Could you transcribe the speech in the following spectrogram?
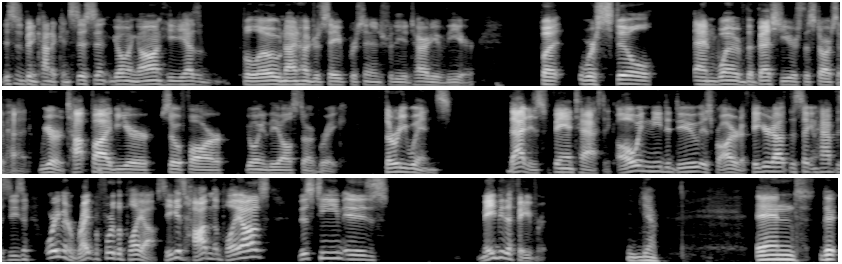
This has been kind of consistent going on. He has a below 900 save percentage for the entirety of the year, but we're still and one of the best years the Stars have had. We are a top five year so far going to the All Star break. 30 wins. That is fantastic. All we need to do is for Otter to figure it out the second half of the season or even right before the playoffs. He gets hot in the playoffs this team is maybe the favorite. Yeah. And the,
